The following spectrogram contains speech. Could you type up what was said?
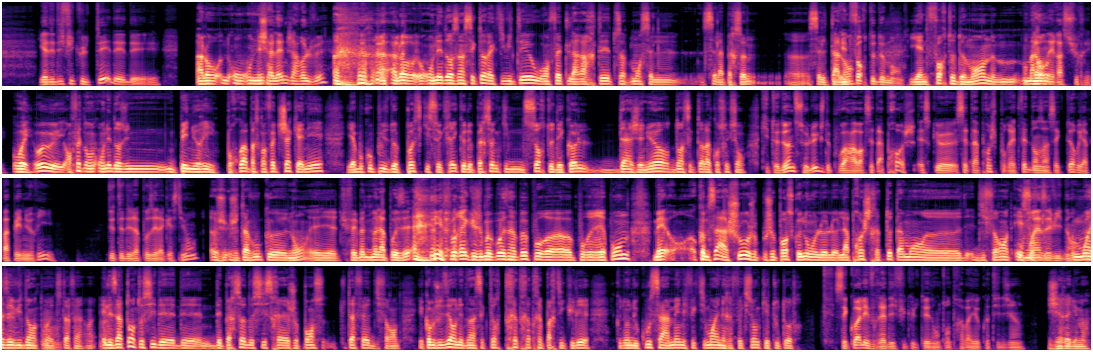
il y a des difficultés, des, des, alors, on, est challenge à relever. Alors, on est dans un secteur d'activité où en fait la rareté, tout simplement, c'est la personne, euh, c'est le talent. Il y a une forte demande. Il y a une forte demande. Donc là, on est rassuré. Oui, oui, oui. En fait, on, est dans une, pénurie. Pourquoi? Parce qu'en fait, chaque année, il y a beaucoup plus de postes qui se créent que de personnes qui sortent d'école d'ingénieurs dans le secteur de la construction. Qui te donne ce luxe de pouvoir avoir cette approche. Est-ce que cette approche pourrait être faite dans un secteur où il n'y a pas pénurie? Tu t'es déjà posé la question? Euh, Je, t'avoue que non, et tu fais bien de me la poser. Il faudrait que je me pose un peu pour, euh, pour y répondre. Mais euh, comme ça, à chaud, je, pense que non, l'approche serait totalement différente. Et moins évidente. Moins évidente, oui, tout à fait. Et les attentes aussi des, des, des, personnes aussi seraient, je pense, tout à fait différentes. Et comme je disais, on est dans un secteur très, très, très particulier. Que donc, du coup, ça amène effectivement à une réflexion qui est tout autre. C'est quoi les vraies difficultés dans ton travail au quotidien? Gérer l'humain.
